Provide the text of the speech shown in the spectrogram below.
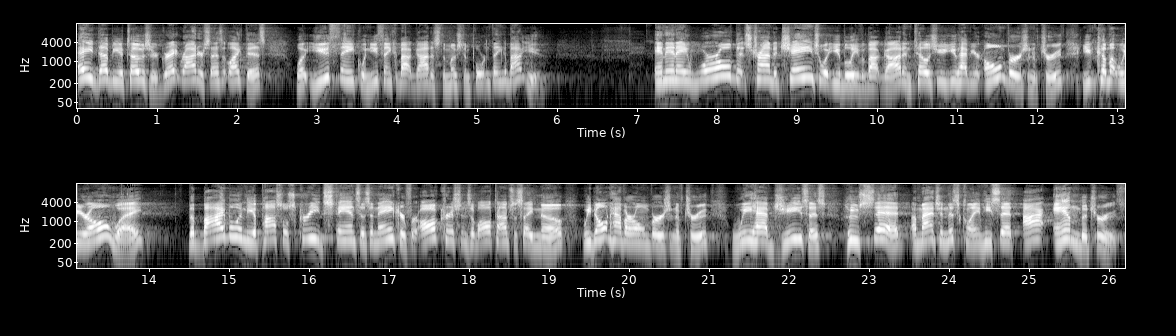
A.W. Tozer, great writer, says it like this What you think when you think about God is the most important thing about you. And in a world that's trying to change what you believe about God and tells you you have your own version of truth, you can come up with your own way. The Bible and the Apostles' Creed stands as an anchor for all Christians of all times to say, no, we don't have our own version of truth. We have Jesus who said, imagine this claim, he said, I am the truth.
